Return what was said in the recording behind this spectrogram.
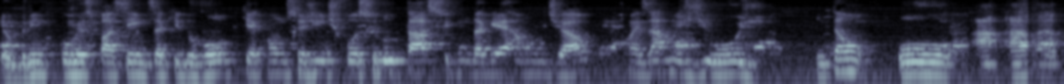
Eu brinco com meus pacientes aqui do Hope que é como se a gente fosse lutar a Segunda Guerra Mundial com as armas de hoje. Então, o, a, a,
